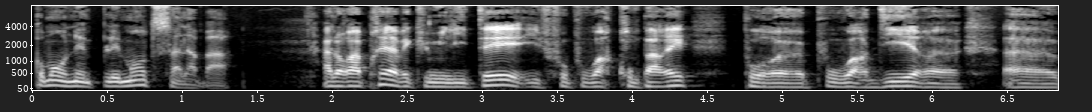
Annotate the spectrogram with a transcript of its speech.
comment on implémente ça là-bas? Alors après, avec humilité, il faut pouvoir comparer pour euh, pouvoir dire euh, euh,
